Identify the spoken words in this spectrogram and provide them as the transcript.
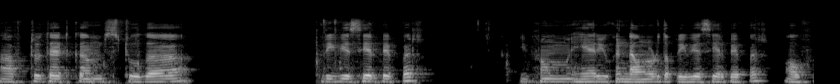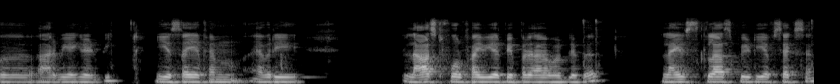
after that comes to the previous year paper. From here you can download the previous year paper of uh, RBI grade B ESIFM every last four five year paper are available. Lives class PDF section.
